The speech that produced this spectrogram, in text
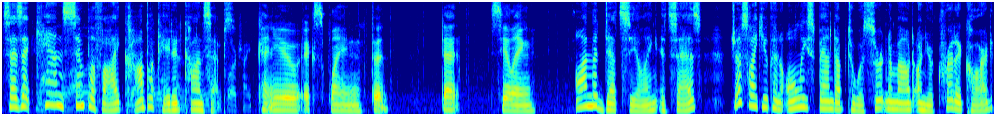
says it can simplify complicated concepts. Can you explain the debt ceiling? On the debt ceiling, it says, just like you can only spend up to a certain amount on your credit card,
